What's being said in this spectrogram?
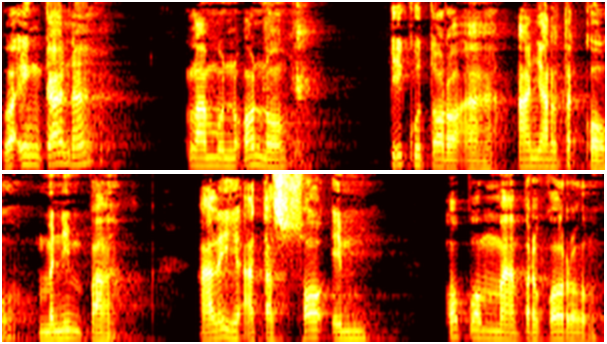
Wa ingkana lamun ono iku toroa anyar teko menimpa alaihi atas soim opo ma perkoro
